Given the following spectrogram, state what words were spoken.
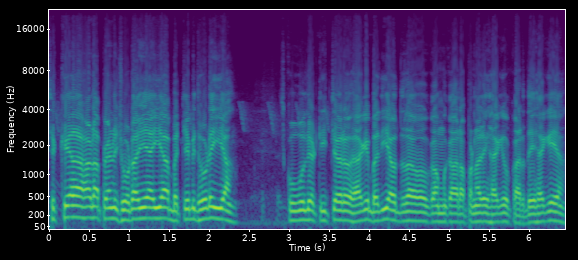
ਸਿੱਖਿਆ ਦਾ ਸਾਡਾ ਪਿੰਡ ਛੋਟਾ ਜਿਹਾ ਹੀ ਆ ਬੱਚੇ ਵੀ ਥੋੜੇ ਹੀ ਆ। ਸਕੂਲ ਦੇ ਟੀਚਰ ਹੈਗੇ ਵਧੀਆ ਉੱਦਾਂ ਦਾ ਉਹ ਕੰਮਕਾਰ ਆਪਣਾ ਦੇ ਹੈਗੇ ਉਹ ਕਰਦੇ ਹੈਗੇ ਆ।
